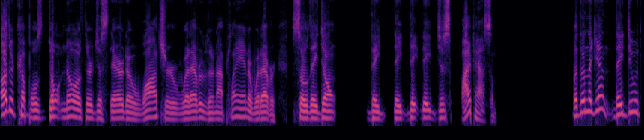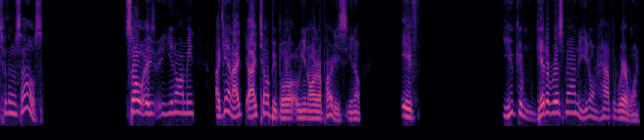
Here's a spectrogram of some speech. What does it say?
other couples don't know if they're just there to watch or whatever they're not playing or whatever so they don't they they they, they just bypass them. But then again they do it to themselves. So eh, you know i mean again i i tell people you know at our parties you know if you can get a wristband or you don't have to wear one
